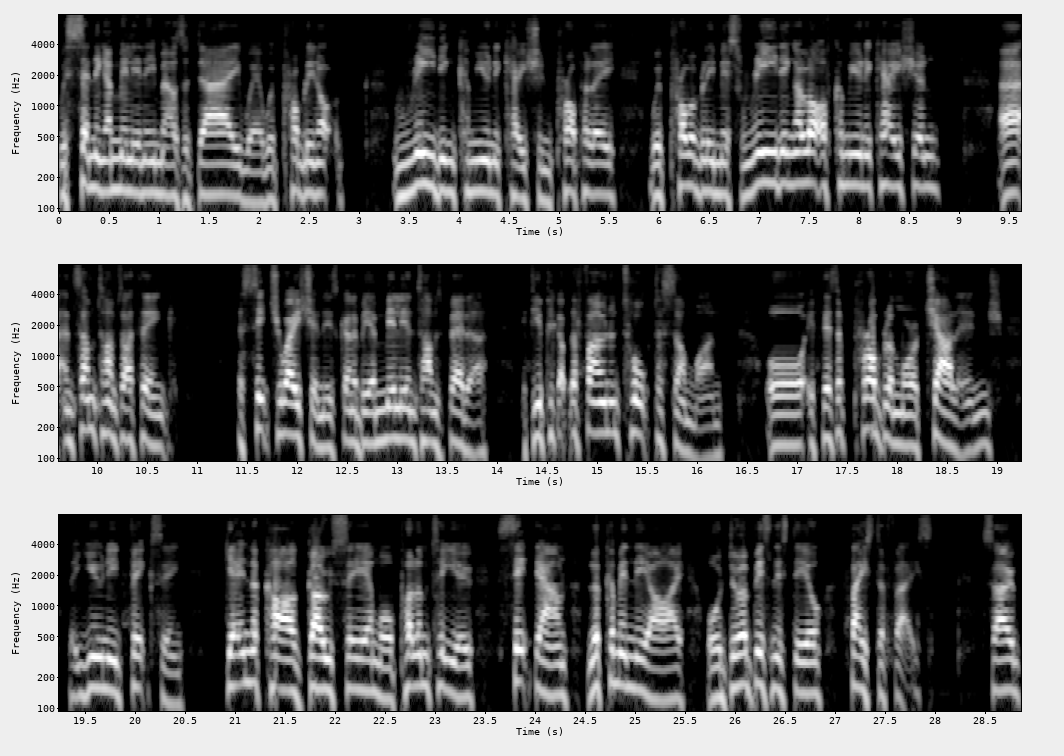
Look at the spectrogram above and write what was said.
we're sending a million emails a day, where we're probably not reading communication properly, we're probably misreading a lot of communication uh, and sometimes I think a situation is going to be a million times better if you pick up the phone and talk to someone, or if there's a problem or a challenge that you need fixing, get in the car, go see them, or pull them to you, sit down, look them in the eye, or do a business deal face to face. So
